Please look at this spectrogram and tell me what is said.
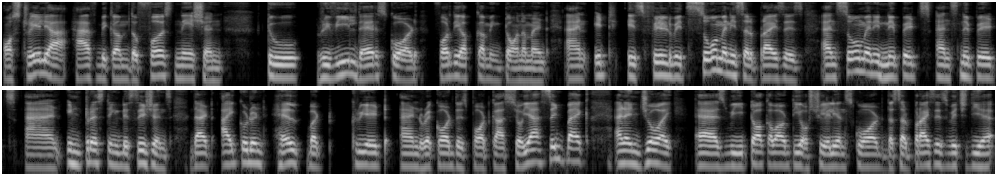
australia have become the first nation to reveal their squad for the upcoming tournament. And it is filled with so many surprises and so many nippets and snippets and interesting decisions that i couldn't help but create and record this podcast. So yeah sit back and enjoy as we talk about the australian squad the surprises which the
